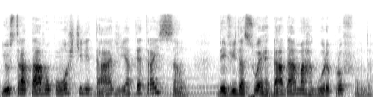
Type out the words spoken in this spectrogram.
e os tratavam com hostilidade e até traição, devido à sua herdada amargura profunda.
